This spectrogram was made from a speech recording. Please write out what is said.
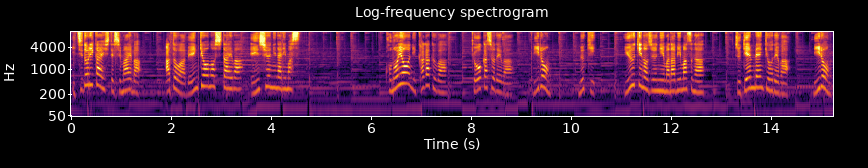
一度理解してしまえば、あとは勉強の主体は演習になります。このように科学は教科書では理論、無機、有機の順に学びますが、受験勉強では理論、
